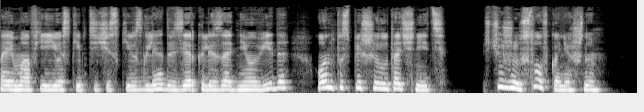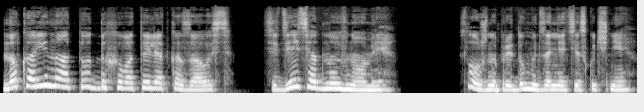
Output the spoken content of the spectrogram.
Поймав ее скептический взгляд в зеркале заднего вида, он поспешил уточнить. С чужих слов, конечно. Но Карина от отдыха в отеле отказалась. Сидеть одной в номере. Сложно придумать занятие скучнее.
